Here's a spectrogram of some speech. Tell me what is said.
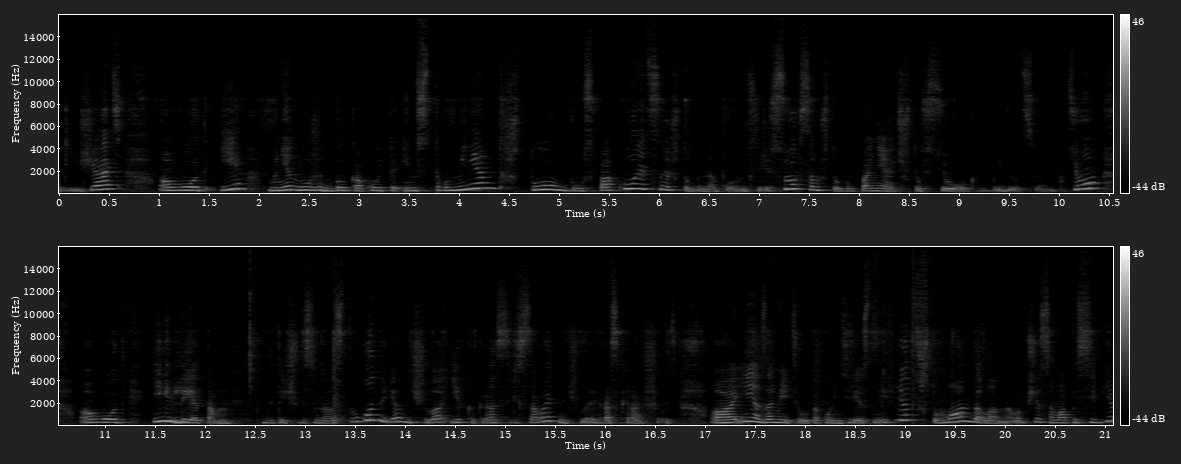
переезжать, вот, и мне нужен был какой-то инструмент, чтобы успокоиться, чтобы наполниться ресурсом, чтобы понять, что все как бы идет своим путем, вот, и летом 2018 года я начала их как раз рисовать, начала их раскрашивать, а, и я заметила такой интересный эффект, что мандала, она вообще сама по себе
